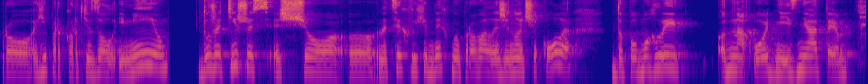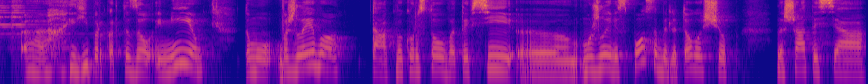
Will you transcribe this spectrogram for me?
про гіперкортизол і мію. Дуже тішусь, що е, на цих вихідних ми провели жіноче коле, допомогли одна одній зняти е, гіперкортизол і мію. Тому важливо так використовувати всі можливі способи для того, щоб лишатися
